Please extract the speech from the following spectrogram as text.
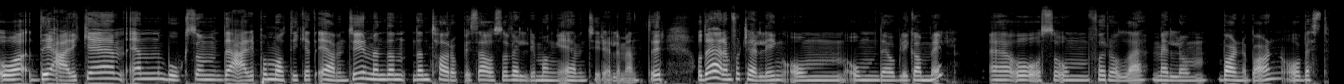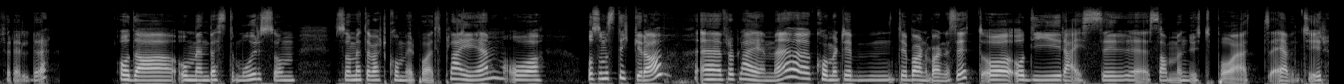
Og det er ikke en bok som Det er på en måte ikke et eventyr, men den, den tar opp i seg også veldig mange eventyrelementer. Og det er en fortelling om, om det å bli gammel, og også om forholdet mellom barnebarn og besteforeldre. Og da om en bestemor som, som etter hvert kommer på et pleiehjem, og, og som stikker av eh, fra pleiehjemmet, kommer til, til barnebarnet sitt, og, og de reiser sammen ut på et eventyr.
